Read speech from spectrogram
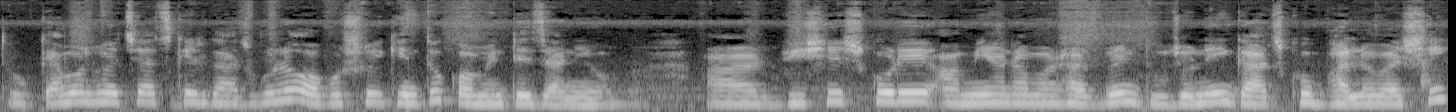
তো কেমন হয়েছে আজকের গাছগুলো অবশ্যই কিন্তু কমেন্টে জানিও। আর বিশেষ করে আমি আর আমার হাজব্যান্ড দুজনেই গাছ খুব ভালোবাসি।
